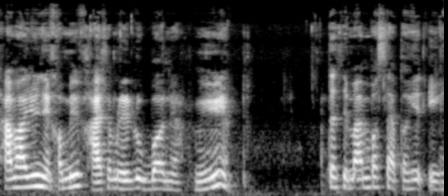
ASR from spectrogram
ถามว่ายูเนี่ยเขาไม่ขายสำเร็จรูปบอลเนี่ยมีแต่สิบ้านบ่แซ่บเขาเฮ็ดเอง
